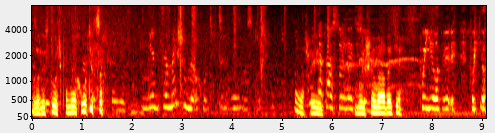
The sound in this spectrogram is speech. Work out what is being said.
За листочками охотится. Нет, за мишами охотиться, а за листочками. Ну, ей така стоїть. мыши надо. Поїла, поїла,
